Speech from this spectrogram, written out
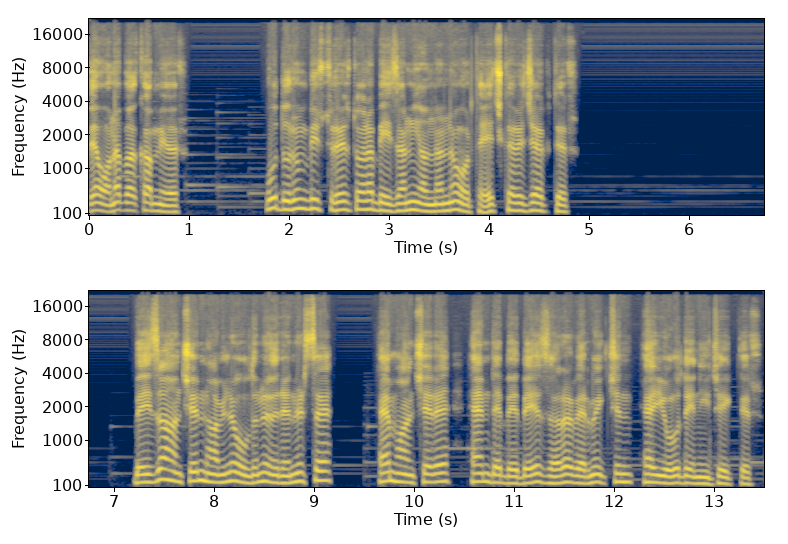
ve ona bakamıyor. Bu durum bir süre sonra Beyza'nın yalanlarını ortaya çıkaracaktır. Beyza hançerin hamile olduğunu öğrenirse hem hançere hem de bebeğe zarar vermek için her yolu deneyecektir.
